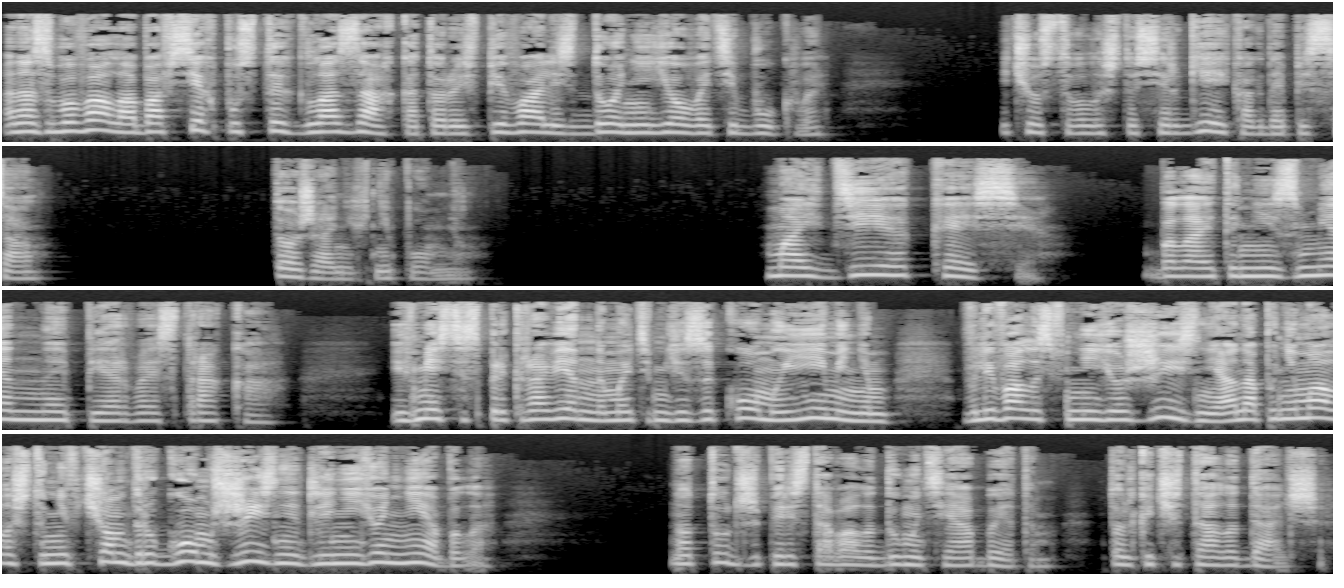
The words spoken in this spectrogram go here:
она забывала обо всех пустых глазах, которые впивались до нее в эти буквы. И чувствовала, что Сергей, когда писал, тоже о них не помнил. «My dear Кэсси» была эта неизменная первая строка — и вместе с прикровенным этим языком и именем вливалась в нее жизнь, и она понимала, что ни в чем другом жизни для нее не было. Но тут же переставала думать и об этом, только читала дальше.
